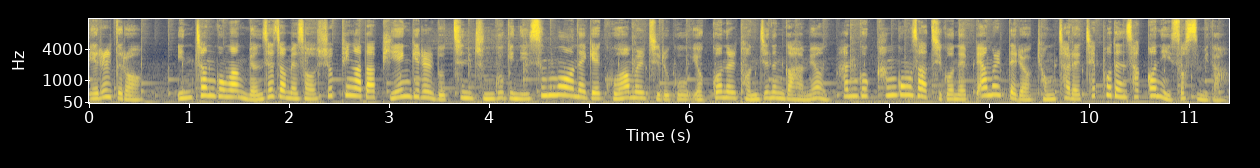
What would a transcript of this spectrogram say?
예를 들어 인천공항 면세점에서 쇼핑하다 비행기를 놓친 중국인이 승무원에게 고함을 지르고 여권을 던지는가 하면 한국 항공사 직원의 뺨을 때려 경찰에 체포된 사건이 있었습니다.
